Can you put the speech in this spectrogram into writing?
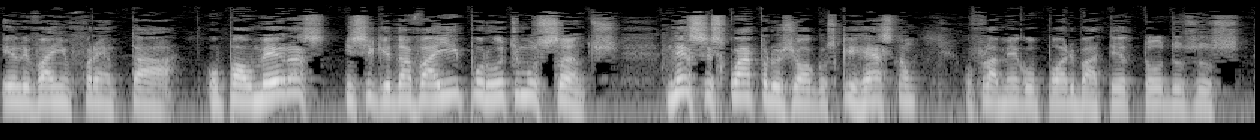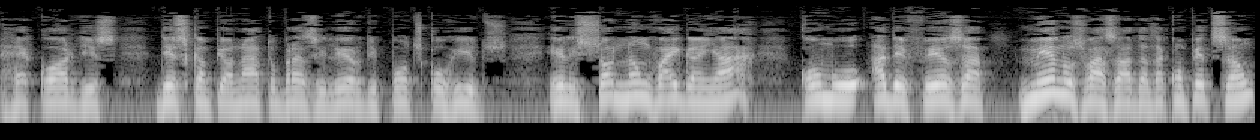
ele vai enfrentar o Palmeiras, em seguida Havaí e por último o Santos. Nesses quatro jogos que restam, o Flamengo pode bater todos os recordes desse campeonato brasileiro de pontos corridos. Ele só não vai ganhar como a defesa menos vazada da competição,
